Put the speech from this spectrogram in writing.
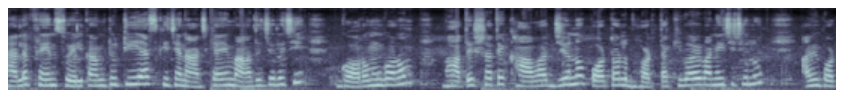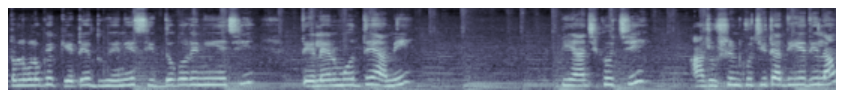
Hello friends, welcome to Tia's kitchen. আজকে আমি বানাতে চলেছি গরম গরম ভাতের সাথে খাওয়ার জন্য পটল ভর্তা। কীভাবে বানিয়েছি চলুন? আমি পটলগুলোকে কেটে ধুয়ে নিয়ে সিদ্ধ করে নিয়েছি। তেলের মধ্যে আমি পেঁয়াজ কুচি আর রসুন কুচিটা দিয়ে দিলাম।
